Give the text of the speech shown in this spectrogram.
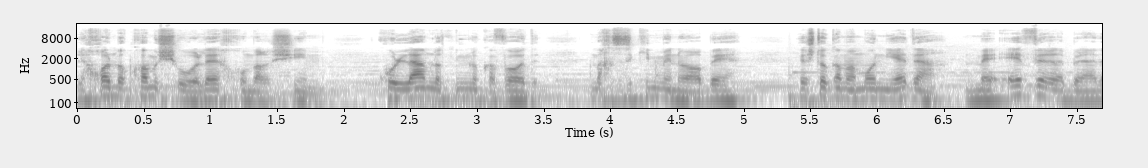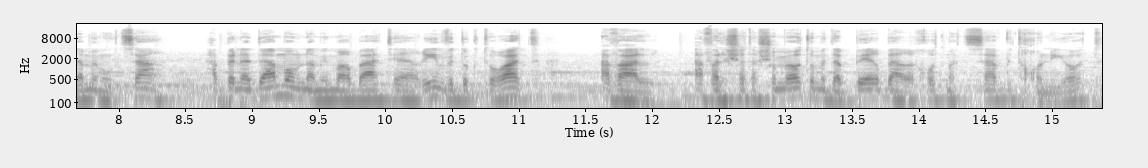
לכל מקום שהוא הולך הוא מרשים, כולם נותנים לו כבוד, מחזיקים ממנו הרבה. יש לו גם המון ידע, מעבר לבן אדם ממוצע. הבן אדם אמנם עם ארבעה תארים ודוקטורט, אבל, אבל כשאתה שומע אותו מדבר בהערכות מצב ביטחוניות,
